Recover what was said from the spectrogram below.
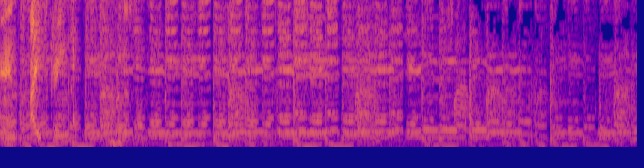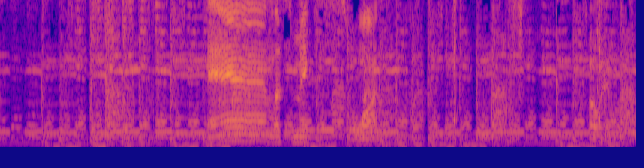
And ice cream let's mix one. Oh wait, hold on.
